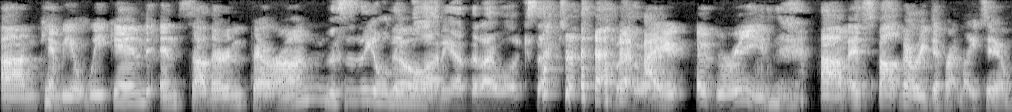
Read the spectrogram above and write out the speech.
Um, can be awakened in southern Faron. This is the only. Melania that I will accept. the I agreed. Um, it's spelled very differently too.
